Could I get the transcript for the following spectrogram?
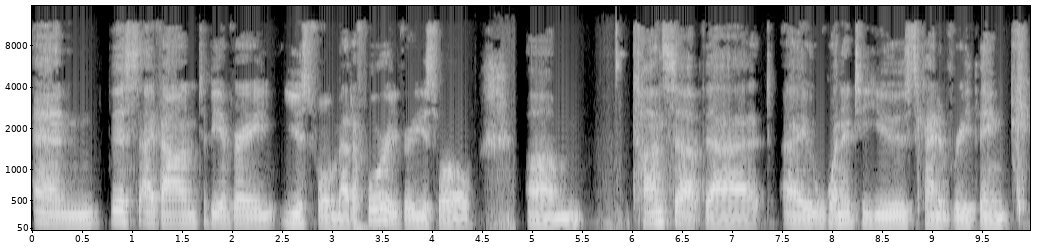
And this I found to be a very useful metaphor, a very useful um, concept that I wanted to use to kind of rethink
